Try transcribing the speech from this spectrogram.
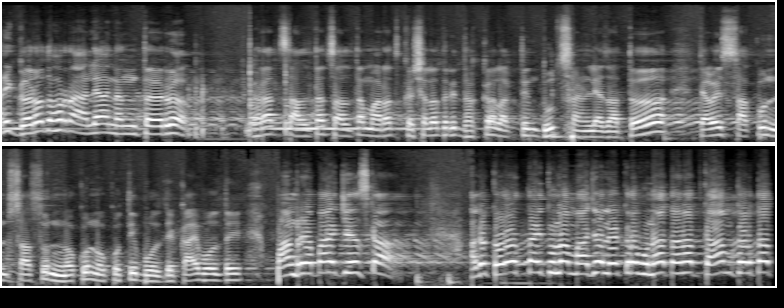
आणि गरोधर राहिल्यानंतर घरात चालता चालता महाराज कशाला तरी धक्का लागते आणि दूध सांडल्या जातं. त्यावेळेस साकून सासून नको नको ते बोलते. काय बोलते? पांढऱ्या पाहिजेस का? अगं कळत नाही तुला माझे लेकर उन्हातानात काम करतात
